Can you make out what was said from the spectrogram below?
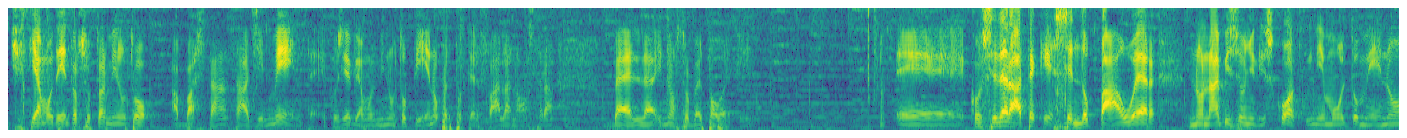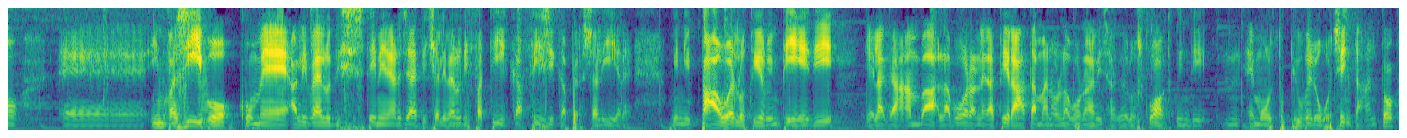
ci stiamo dentro sotto al minuto abbastanza agilmente e così abbiamo il minuto pieno per poter fare bella, il nostro bel power clean. Eh, considerate che essendo power non ha bisogno di squat, quindi è molto meno eh, invasivo come a livello di sistemi energetici, a livello di fatica fisica per salire. Quindi il power lo tiro in piedi e la gamba lavora nella tirata ma non lavora nella risalita dello squat, quindi mh, è molto più veloce intanto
